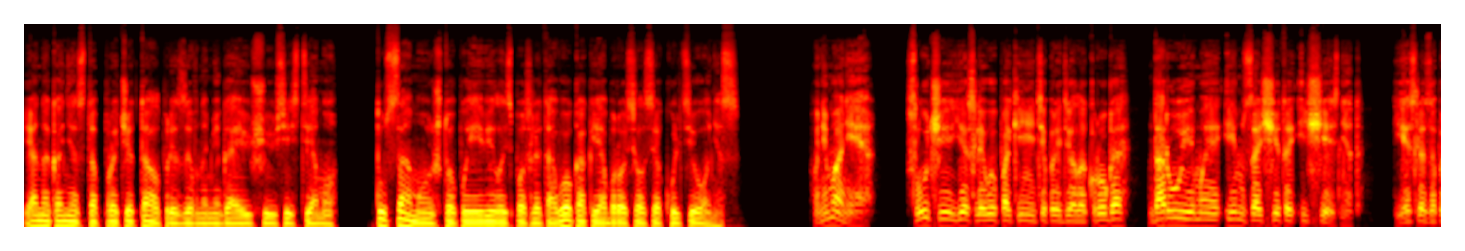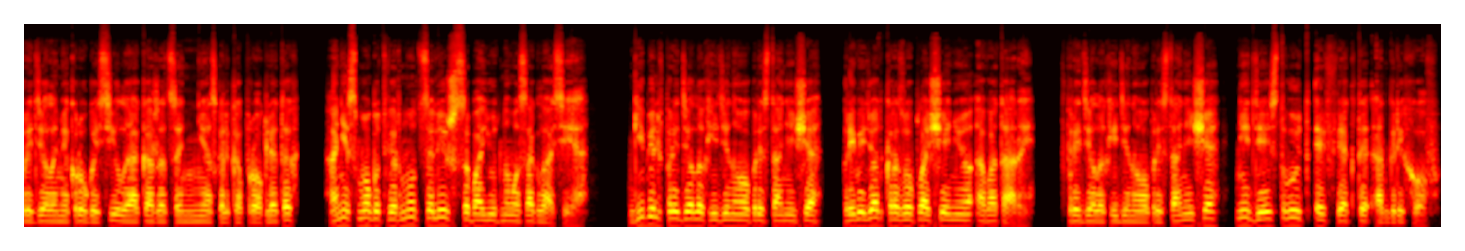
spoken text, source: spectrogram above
Я наконец-то прочитал призывно мигающую систему, ту самую, что появилась после того, как я бросился к Ультионис. Внимание! В случае, если вы покинете пределы круга, даруемая им защита исчезнет. Если за пределами круга силы окажется несколько проклятых, они смогут вернуться лишь с обоюдного согласия. Гибель в пределах единого пристанища приведет к развоплощению аватары. В пределах единого пристанища не действуют эффекты от грехов.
